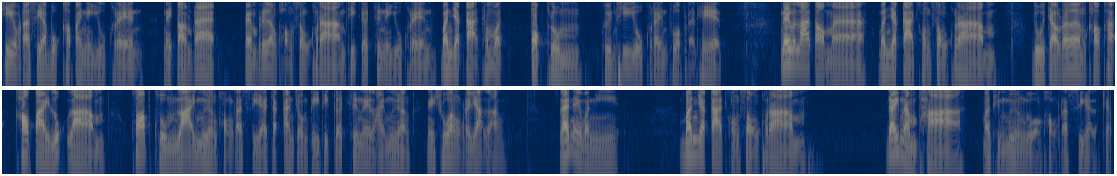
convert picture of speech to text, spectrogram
ที่รัสเซียบุกเข้าไปในยูเครน ในตอนแรกเป็นเรื่องของสงครามที่เกิดขึ้นในยูเครน บรรยากาศทั้งหมดปกคลุมพื้นที่ยูเครนทั่วประเทศ ในเวลาต่อมาบรรยากาศของสงคราม ดูจะเริ่มเข้าเข้าไปลุกลาม ครอบคลุมหลายเมืองของรัสเซียจากการโจมตีที่เกิดขึ้นในหลายเมืองในช่วงระยะหลัง และในวันนี้ บรรยากาศของสงคราม ได้นำพามาถึงเมืองหลวงของรัสเซียแล้วครับ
